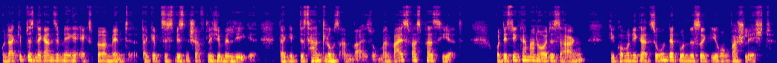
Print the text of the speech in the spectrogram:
Und da gibt es eine ganze Menge Experimente, da gibt es wissenschaftliche Belege, da gibt es Handlungsanweisungen, man weiß, was passiert. Und deswegen kann man heute sagen, die Kommunikation der Bundesregierung war schlecht.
